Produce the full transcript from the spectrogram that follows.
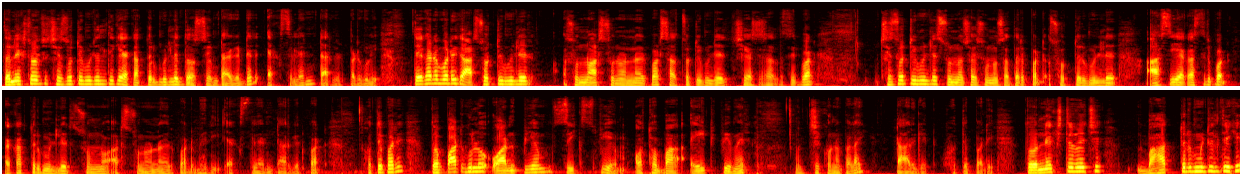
তো নেক্সট হচ্ছে ছেষট্টি মিনিট থেকে একাত্তর মিনিটের দশ সেম টার্গেটের এক্সেলেন্ট টার্গেট পারগুলি তো এখানে বলে আটষট্টি মিনিটের শূন্য আট শূন্য নয়ের পার, সাতষট্টি মিনিটের ছিয়াশি সাতাশি পার ছেষট্টি মিনিটের শূন্য ছয় শূন্য সাতের পাট, সত্তর মিনিটের আশি একাশির পাট, একাত্তর মিনিটের শূন্য আট শূন্য নয়ের পাট, ভেরি এক্সেলেন্ট টার্গেট পাট। হতে পারে, তো পাটগুলো ওয়ান পিএম সিক্স পিএম অথবা এইট পিএমের যে কোনো বেলায় টার্গেট হতে পারে। তো নেক্সটে রয়েছে বাহাত্তর মিডিল থেকে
